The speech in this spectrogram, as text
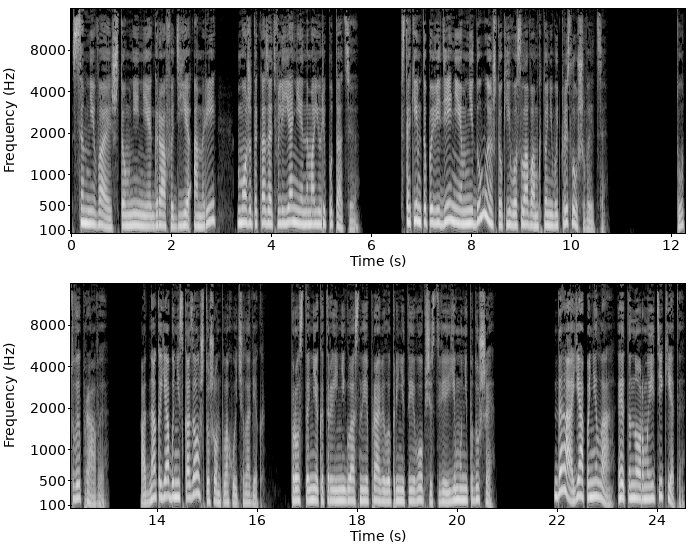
Сомневаюсь, что мнение графа Дье Амри может оказать влияние на мою репутацию. С таким-то поведением не думаю, что к его словам кто-нибудь прислушивается. Тут вы правы. Однако я бы не сказал, что Шон плохой человек. Просто некоторые негласные правила, принятые в обществе, ему не по душе. «Да, я поняла, это норма этикета».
